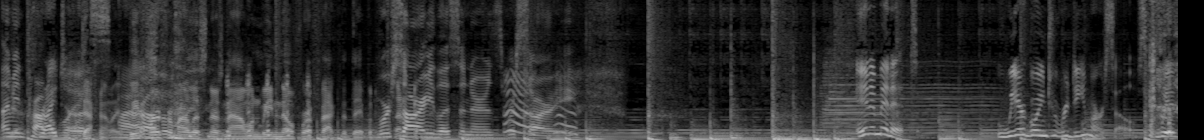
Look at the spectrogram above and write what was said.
I mean, Write probably. to. Definitely. Wow. We've heard from our listeners now, and we know for a fact that they would. We're sorry, listeners. We're sorry. In a minute, we are going to redeem ourselves with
